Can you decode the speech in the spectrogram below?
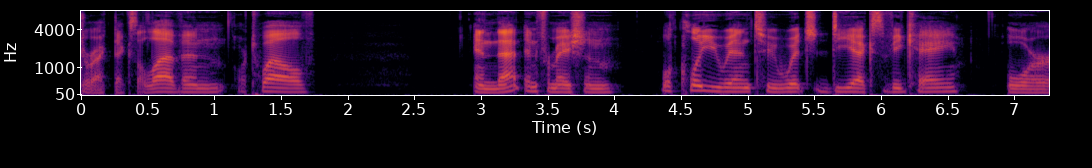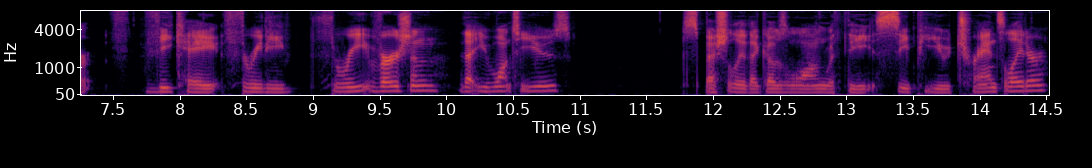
DirectX 11, or 12, and that information will clue you into which DXVK or VKD3D version that you want to use, especially that goes along with the CPU translator.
